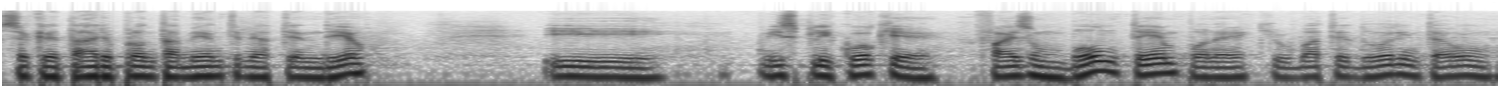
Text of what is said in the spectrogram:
O secretário prontamente me atendeu e me explicou que faz um bom tempo, né, que o batedor então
